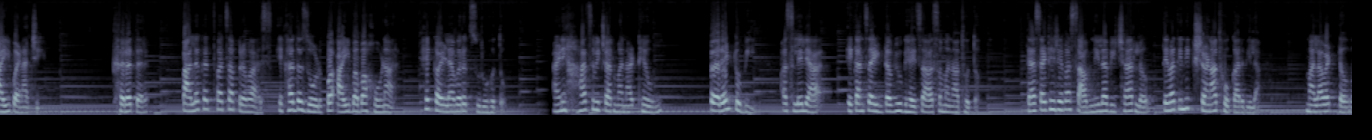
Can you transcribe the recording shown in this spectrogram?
आईपणाची. खर तर पालकत्वाचा प्रवास एखादं जोडपं आईबाबा होणार हे कळल्यावरच सुरू होतो. आणि हाच विचार मनात ठेवून पेरेंट टू बी असलेल्या एकांचा इंटरव्ह्यू घ्यायचा असं मनात होतं. त्यासाठी जेव्हा सावनीला विचारलं तेव्हा तिने क्षणात होकार दिला. मला वाटतं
